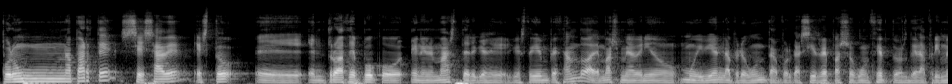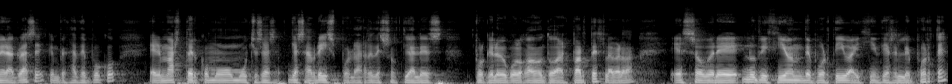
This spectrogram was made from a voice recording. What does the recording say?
por una parte, se sabe, esto eh, entró hace poco en el máster que, estoy empezando, además me ha venido muy bien la pregunta porque así repaso conceptos de la primera clase que empecé hace poco. El máster, como muchos ya, sabréis por las redes sociales, porque lo he colgado en todas partes, la verdad, es sobre nutrición deportiva y ciencias del deporte.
